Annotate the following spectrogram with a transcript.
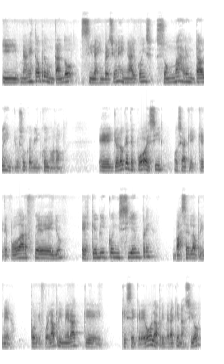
Y me han estado preguntando si las inversiones en altcoins son más rentables incluso que Bitcoin o no. Eh, yo lo que te puedo decir, o sea, que, que te puedo dar fe de ello, es que Bitcoin siempre va a ser la primera, porque fue la primera que, que se creó, la primera que nació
